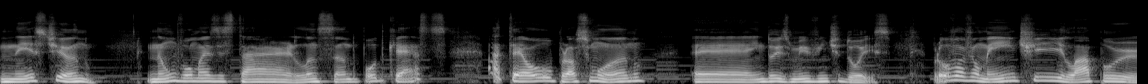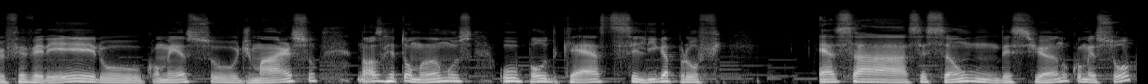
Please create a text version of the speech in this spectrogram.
neste ano. Não vou mais estar lançando podcasts até o próximo ano, é, em 2022. Provavelmente lá por fevereiro, começo de março, nós retomamos o podcast Se Liga Prof. Essa sessão deste ano começou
